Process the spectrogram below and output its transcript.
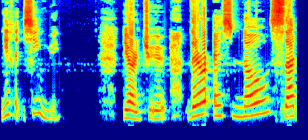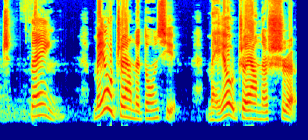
你很幸运。第二句，There is no such thing，没有这样的东西，没有这样的事。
